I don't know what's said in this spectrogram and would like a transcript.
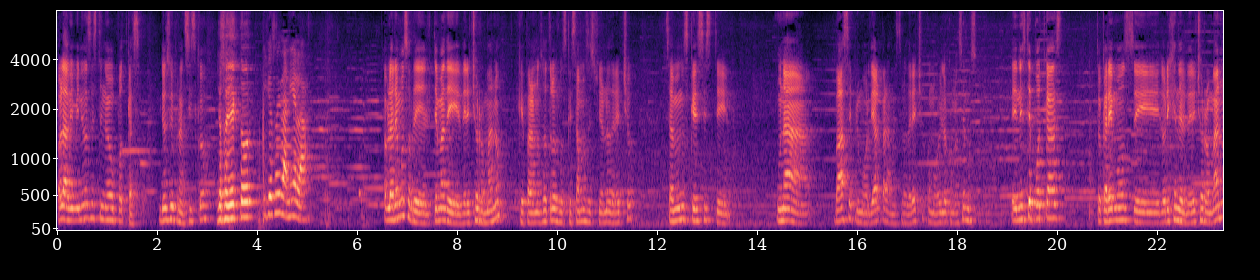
Hola, bienvenidos a este nuevo podcast. Yo soy Francisco. Yo soy Héctor. Y yo soy Daniela. Hablaremos sobre el tema de derecho romano, que para nosotros los que estamos estudiando derecho, sabemos que es este una base primordial para nuestro derecho, como hoy lo conocemos. En este podcast tocaremos eh, el origen del derecho romano,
